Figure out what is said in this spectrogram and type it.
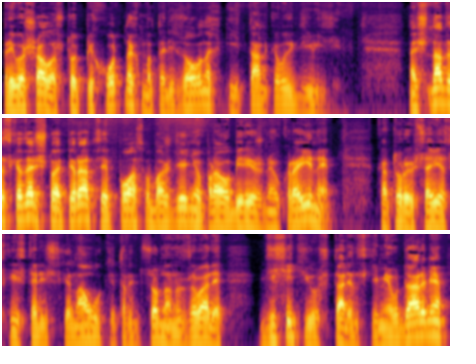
превышала 100 пехотных, моторизованных и танковых дивизий. Значит, надо сказать, что операция по освобождению правобережной Украины, которую в советской исторической науке традиционно называли «десятью сталинскими ударами»,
